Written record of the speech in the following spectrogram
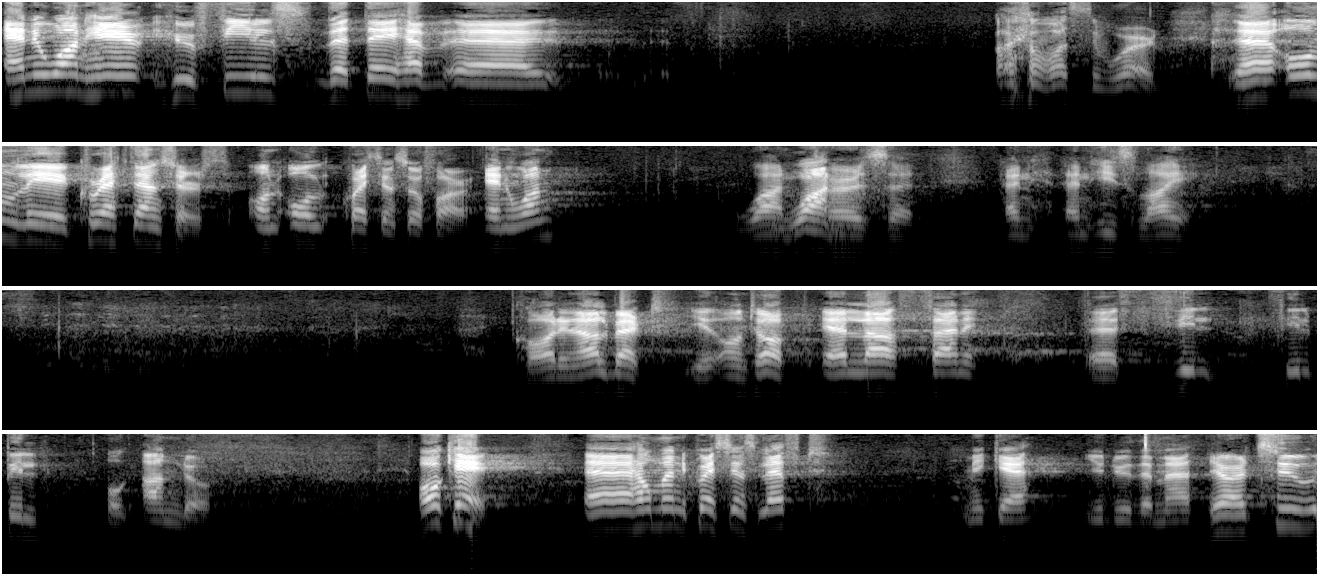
Anyone here who feels that they have, uh, what's the word? Uh, only correct answers on all questions so far. Anyone? One, One. person, and and he's lying. Karin Albert on top. Ella, Fanny, uh, Phil, Phil, Bill och Ando. Okay, uh, how many questions left? Mika, you do the math. There are two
